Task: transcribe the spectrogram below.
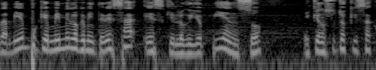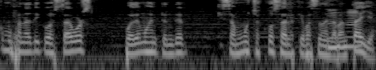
también porque a mí me- lo que me interesa es que lo que yo pienso es que nosotros quizás como fanáticos de Star Wars podemos entender quizás muchas cosas de las que pasan en la Ujú. pantalla.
